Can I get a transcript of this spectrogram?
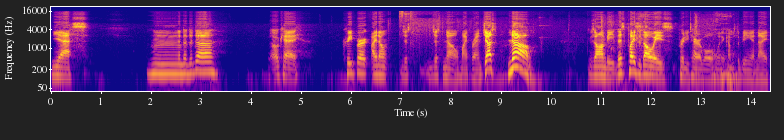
yes. Hmm, da, da, da. Okay. Creeper, I don't, just, just no, my friend. Just no! Zombie. This place is always pretty terrible when it comes to being at night.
